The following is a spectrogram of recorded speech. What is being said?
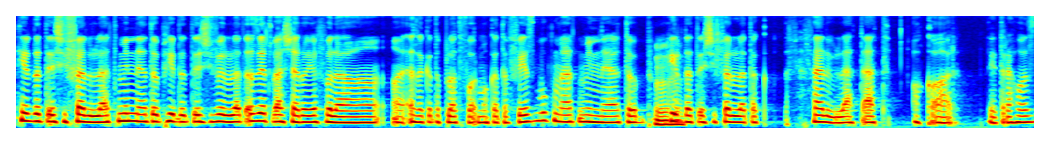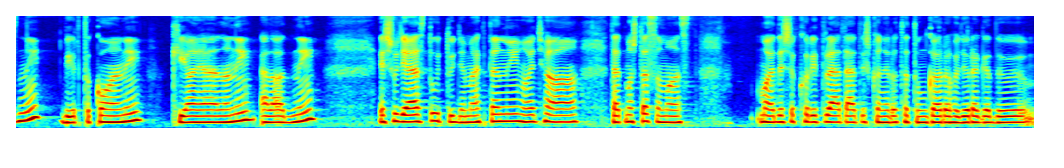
Hirdetési felület, minél több hirdetési felület, azért vásárolja fel a, a, ezeket a platformokat a Facebook, mert minél több uh-huh. hirdetési felület, felületet akar létrehozni, birtokolni, kiajánlani, eladni, és ugye ezt úgy tudja megtenni, hogyha, tehát most teszem azt, majd és akkor itt lehet át is kanyarodhatunk arra, hogy öregedő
